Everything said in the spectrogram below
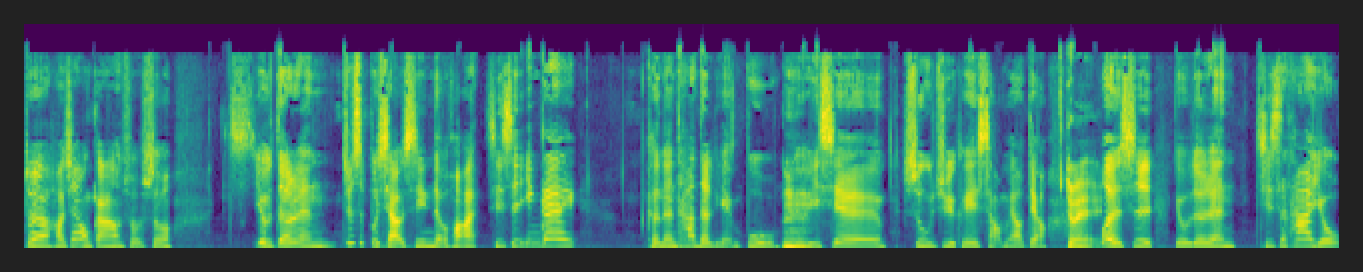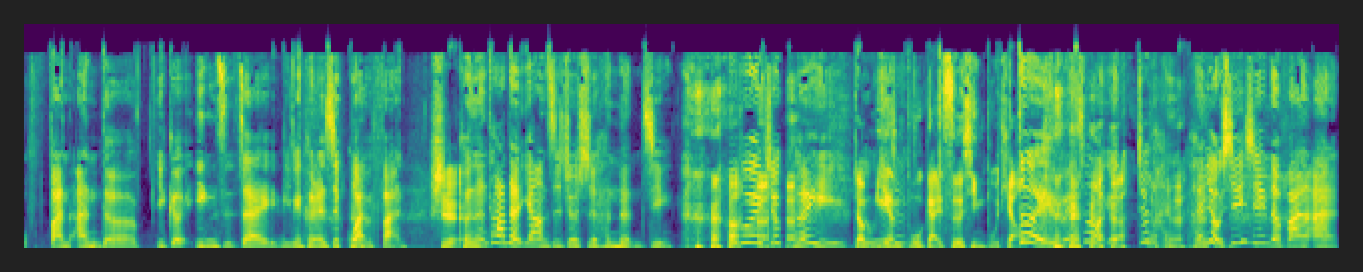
对啊，好像我刚刚所说，有的人就是不小心的话，其实应该可能他的脸部嗯有一些数据可以扫描掉，对，或者是有的人其实他有犯案的一个因子在里面，可能是惯犯，是可能他的样子就是很冷静，会不会就可以叫面部改色心不跳。对，没错，有就很很有信心的犯案，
